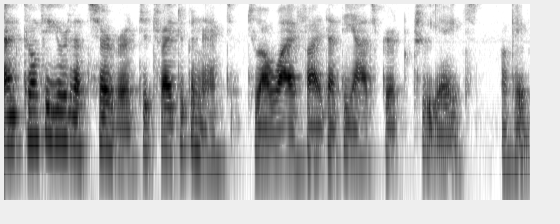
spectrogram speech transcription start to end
and configure that server to try to connect to a Wi-Fi that the attacker creates. Okay,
